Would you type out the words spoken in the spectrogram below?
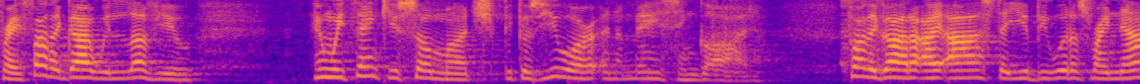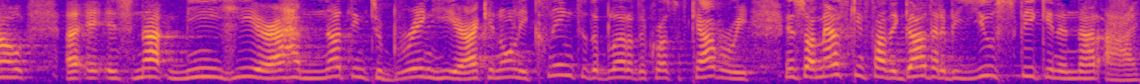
pray. Father God, we love you. And we thank you so much because you are an amazing God. Father God, I ask that you be with us right now. Uh, it's not me here. I have nothing to bring here. I can only cling to the blood of the cross of Calvary. And so I'm asking, Father God, that it be you speaking and not I,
